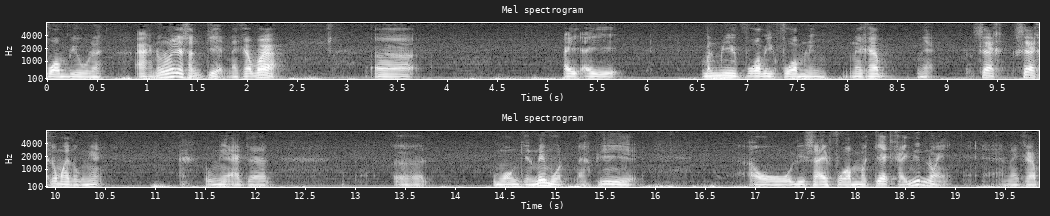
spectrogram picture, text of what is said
ฟอร์มวิวนะอะน้องๆจะสังเกตนะครับว่าเอ่อไอไอมันมีฟอร์มอีกฟอร์มหนึ่งนะครับ เนี่ยแทรกแทรกเข้ามาตรงนี้ตรงนี้อาจจะเอ่อมองเห็นไม่หมดนะพี่เอาดีไซน์ฟอร์มมาแก้ไขนิดหน่อย นะครับ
